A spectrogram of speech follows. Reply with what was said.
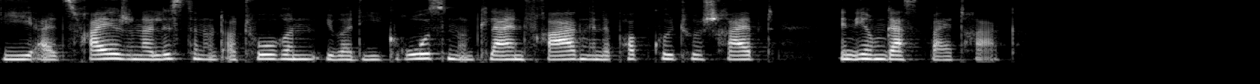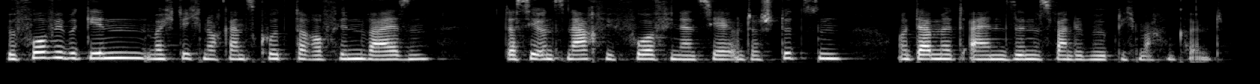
die als freie Journalistin und Autorin über die großen und kleinen Fragen in der Popkultur schreibt, in ihrem Gastbeitrag. Bevor wir beginnen, möchte ich noch ganz kurz darauf hinweisen, dass ihr uns nach wie vor finanziell unterstützen und damit einen Sinneswandel möglich machen könnt.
